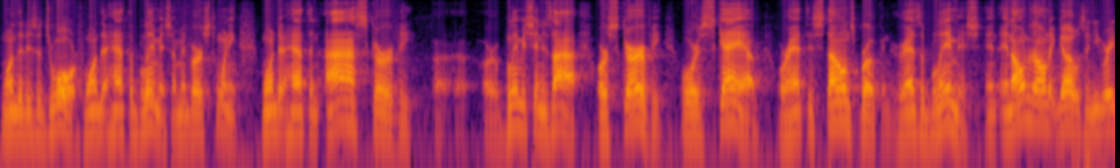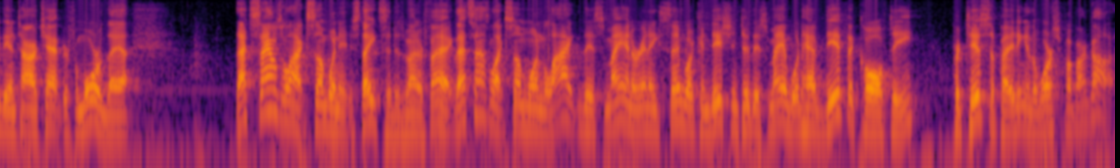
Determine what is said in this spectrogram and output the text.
One that is a dwarf. One that hath a blemish. I'm in verse 20. One that hath an eye scurvy. Uh, or a blemish in his eye, or scurvy, or a scab, or hath his stones broken, or has a blemish, and, and on and on it goes. And you read the entire chapter for more of that. That sounds like someone, it states it as a matter of fact, that sounds like someone like this man or in a similar condition to this man would have difficulty participating in the worship of our God.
